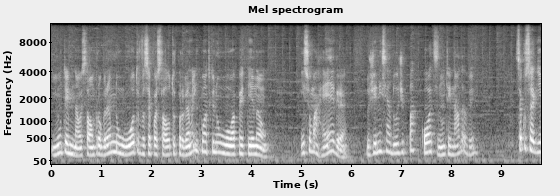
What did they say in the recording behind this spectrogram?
em um terminal instalar um programa, no outro você pode instalar outro programa, enquanto que no apt não. Isso é uma regra do gerenciador de pacotes, não tem nada a ver. Você consegue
